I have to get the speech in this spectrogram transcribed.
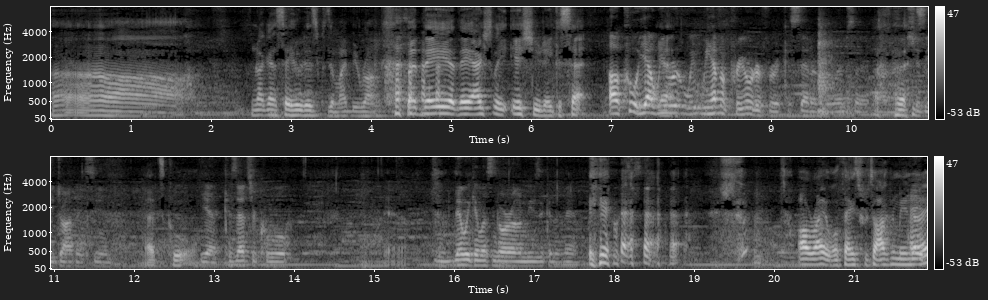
uh, I'm not gonna say who it is because it might be wrong, but they they actually issued a cassette. Oh, cool. Yeah, we Yeah. were we, we have a pre-order for a cassette on our website. Uh, it should be dropping soon. That's cool. Yeah, cassettes are cool. Yeah. And then we can listen to our own music in the van. All right. Well, thanks for talking to me Hey, tonight,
